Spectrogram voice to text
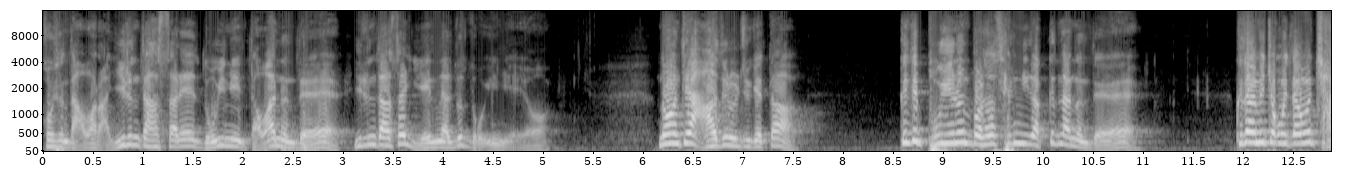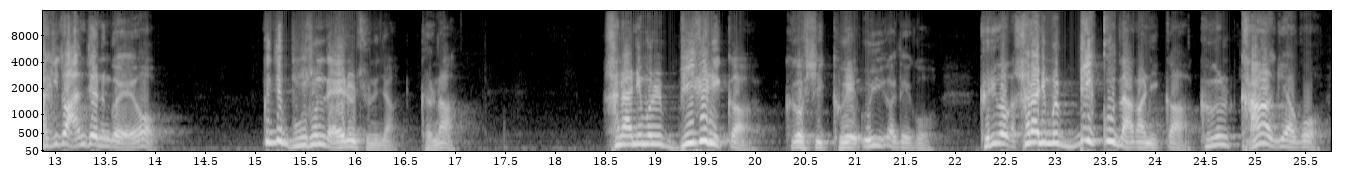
거기서 나와라. 75살에 노인이 나왔는데 75살 옛날도 노인이에요. 너한테 아들을 주겠다. 근데 부인은 벌써 생리가 끝났는데 그 다음에 조금 있다 보면 자기도 안 되는 거예요. 근데 무슨 애를 주느냐? 그러나 하나님을 믿으니까 그것이 그의 의가 되고 그리고 하나님을 믿고 나가니까 그걸 강하게 하고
